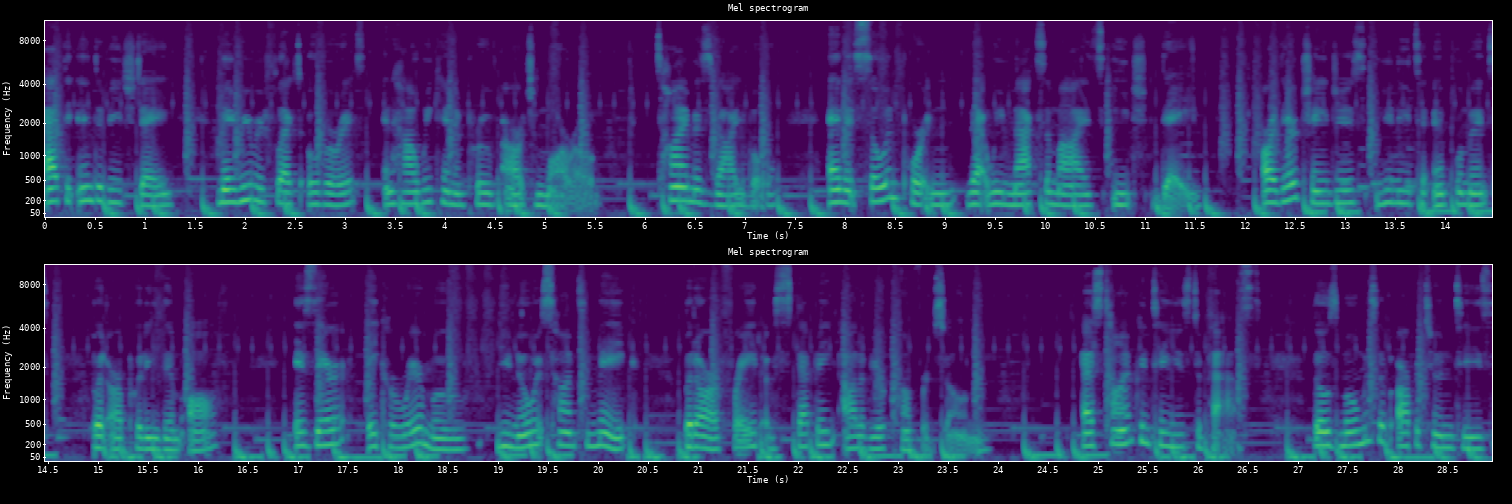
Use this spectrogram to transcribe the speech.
At the end of each day, may we reflect over it and how we can improve our tomorrow. Time is valuable, and it's so important that we maximize each day. Are there changes you need to implement but are putting them off? Is there a career move you know it's time to make but are afraid of stepping out of your comfort zone? As time continues to pass, those moments of opportunities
